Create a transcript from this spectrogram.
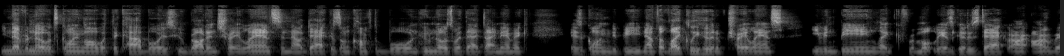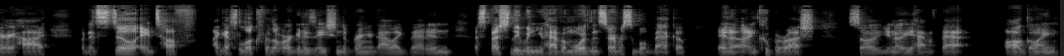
You never know what's going on with the Cowboys who brought in Trey Lance and now Dak is uncomfortable and who knows what that dynamic is going to be. Now the likelihood of Trey Lance even being like remotely as good as Dak aren't, aren't very high, but it's still a tough, I guess, look for the organization to bring a guy like that in, especially when you have a more than serviceable backup in uh, in Cooper Rush. So you know you have that all going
